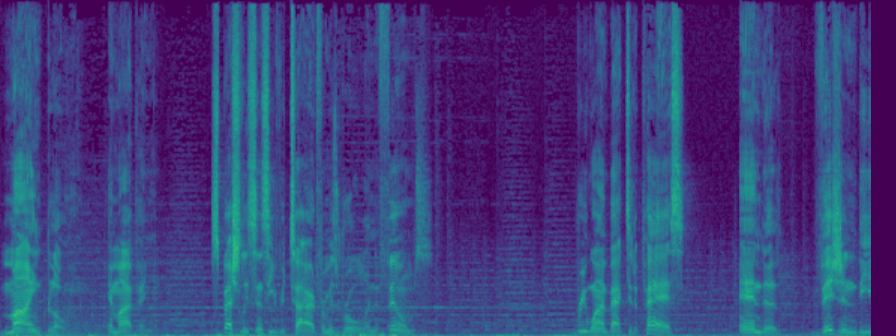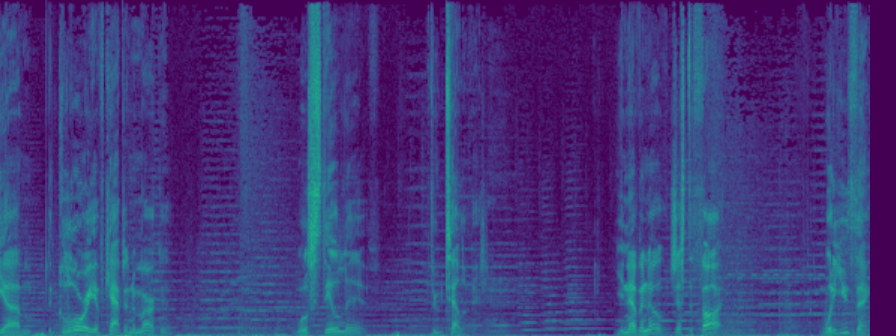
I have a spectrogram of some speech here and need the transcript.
mind blowing, in my opinion. Especially since he retired from his role in the films. Rewind back to the past, and the vision, the um, the glory of Captain America will still live through television. You never know, just a thought. What do you think?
